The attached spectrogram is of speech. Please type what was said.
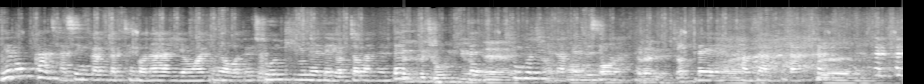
회복한 자신감 같은 거나 이 영화를 통해 얻은 좋은 기운에 대해 여쭤봤는데 그, 그 좋은 기운. 네, 충분히 그렇죠? 대답해 주신 어, 것 어, 같아요. 대답이 됐죠? 네, 어, 감사합니다. 네.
